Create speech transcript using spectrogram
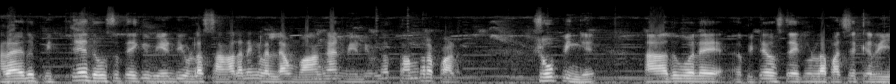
അതായത് പിറ്റേ ദിവസത്തേക്ക് വേണ്ടിയുള്ള സാധനങ്ങളെല്ലാം വാങ്ങാൻ വേണ്ടിയുള്ള തന്ത്രപ്പാട്. ഷോപ്പിംഗ് അതുപോലെ പിറ്റേ ദിവസത്തേക്കുള്ള പച്ചക്കറി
